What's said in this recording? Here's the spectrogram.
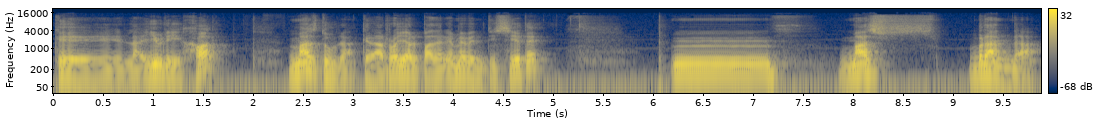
que la Ibri Hard, más dura que la Royal Paddle M27, mm, más branda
